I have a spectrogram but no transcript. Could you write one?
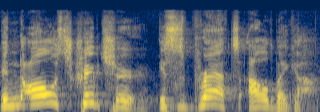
in all scripture is breathed out by God.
